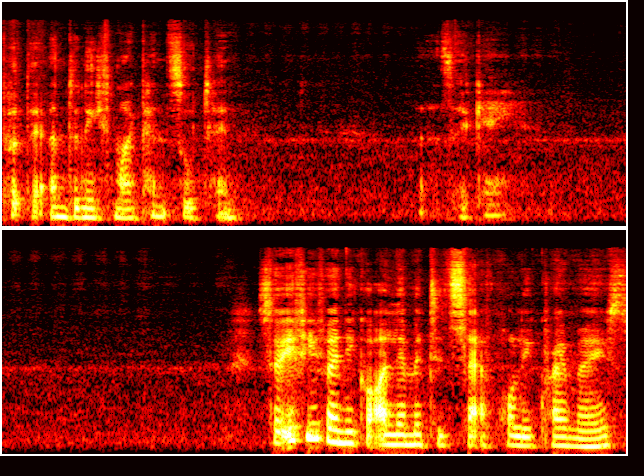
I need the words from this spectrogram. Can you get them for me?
put that underneath my pencil tin. That's okay. So if you've only got a limited set of polychromos,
